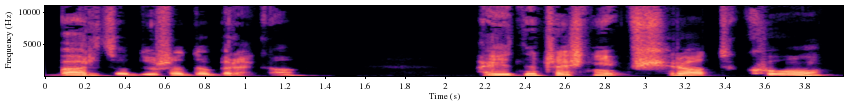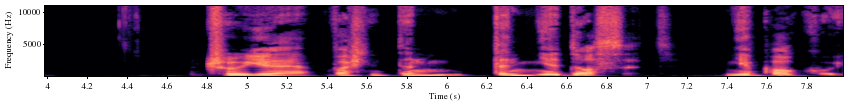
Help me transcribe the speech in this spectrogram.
bardzo dużo dobrego. A jednocześnie w środku czuję właśnie ten, ten niedosyt, niepokój.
